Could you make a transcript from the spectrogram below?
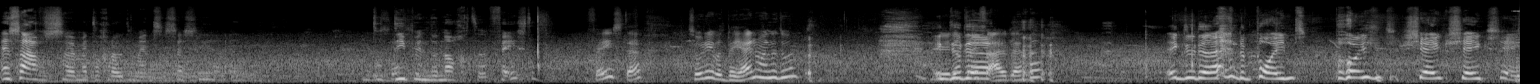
En s'avonds uh, met de grote mensen sessie. En tot diep in de nacht uh, feesten. Feesten? Sorry, wat ben jij nou aan het doen? Je doe dat de- even uitleggen? Ik doe de, de point. Point. Shake, shake, shake.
